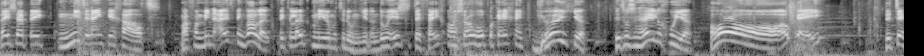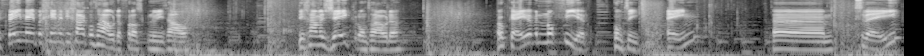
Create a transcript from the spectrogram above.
Deze heb ik niet in één keer gehaald. Maar van binnenuit vind ik wel leuk. Vind ik een leuke manier om het te doen. Hier, dan doen we eerst de tv gewoon zo. Hoppakee, geen... Jeetje. Dit was een hele goeie. Oh, oké. De tv mee beginnen, die ga ik onthouden. Voor als ik hem nu niet haal. Die gaan we zeker onthouden. Oké, we hebben er nog vier. Komt-ie. Eén. Ehm, twee.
